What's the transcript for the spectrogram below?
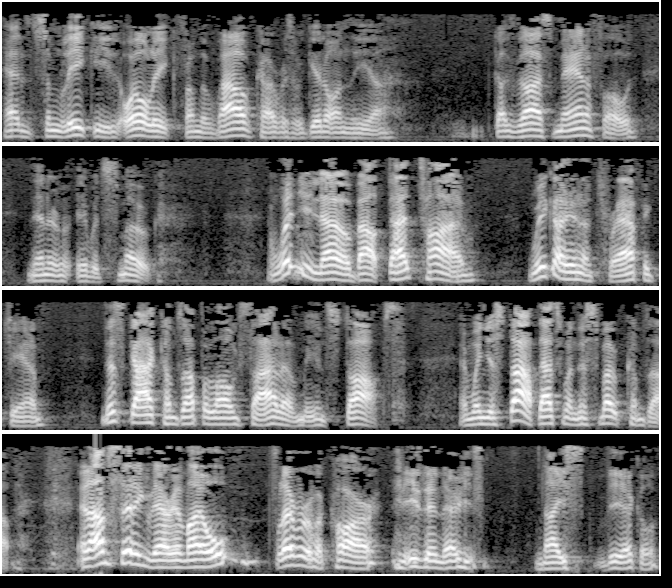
had some leaky oil leak from the valve covers that would get on the uh, glass manifold, and then it, it would smoke. And wouldn't you know, about that time, we got in a traffic jam. This guy comes up alongside of me and stops. And when you stop, that's when the smoke comes up. And I'm sitting there in my old flivver of a car, and he's in there, he's nice vehicle,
